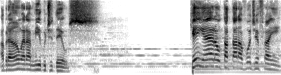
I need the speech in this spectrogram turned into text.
Abraão era amigo de Deus. Quem era o tataravô de Efraim?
